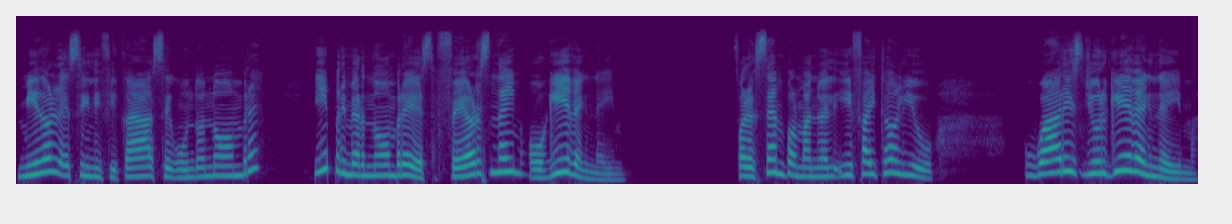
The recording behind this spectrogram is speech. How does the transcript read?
Middle significa segundo nombre y primer nombre es first name o given name. For example, Manuel, if I told you, what is your given name?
